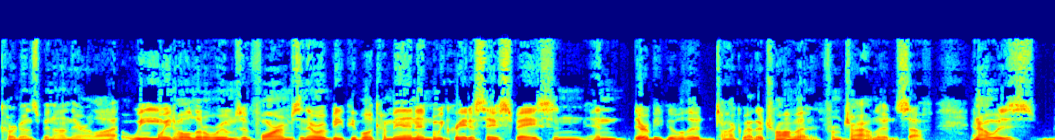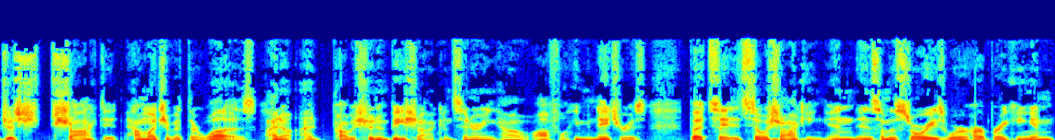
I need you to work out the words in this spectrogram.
Cardone's been on there a lot. We, we'd hold little rooms and forums and there would be people that come in and we create a safe space and, and there would be people that talk about their trauma from childhood and stuff. And I was just shocked at how much of it there was. I don't, I probably shouldn't be shocked considering how awful human nature is, but it's still shocking. And, and some of the stories were heartbreaking and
